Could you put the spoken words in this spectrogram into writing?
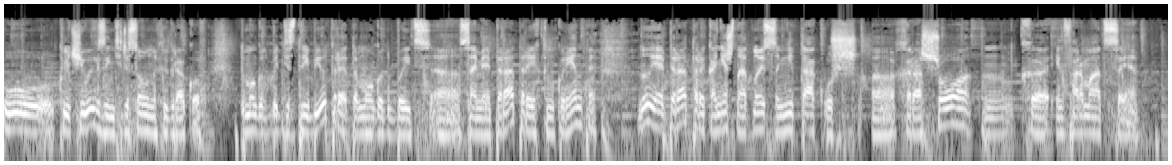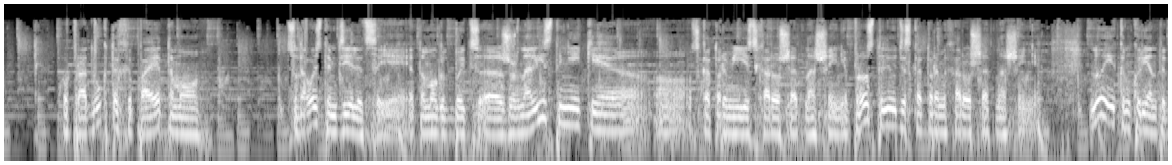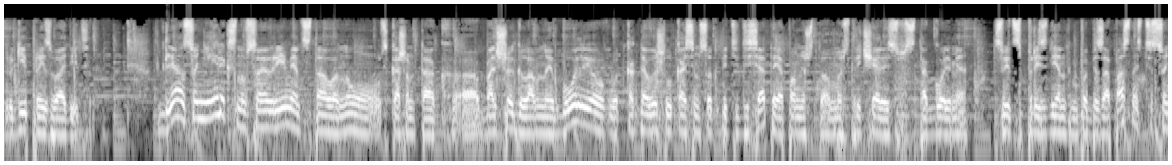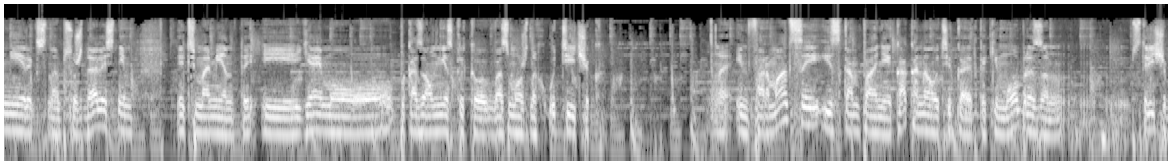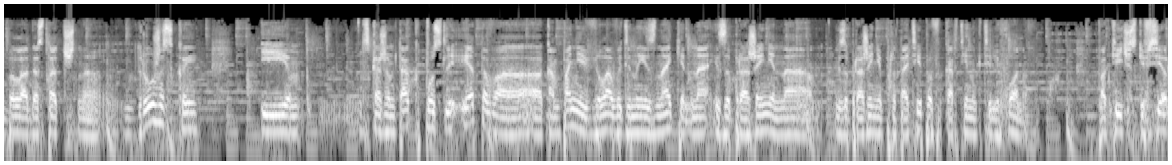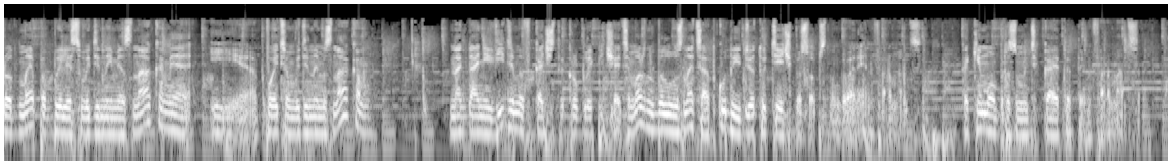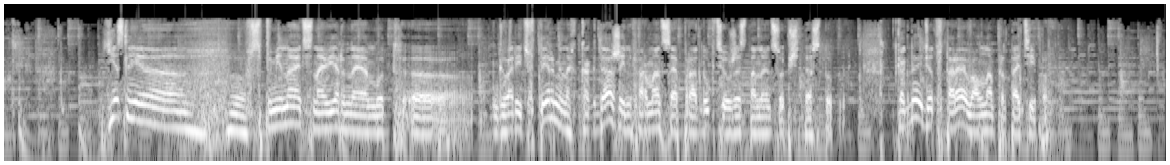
у ключевых заинтересованных игроков. Это могут быть дистрибьюторы, это могут быть э, сами операторы, их конкуренты. Ну и операторы, конечно, относятся не так уж э, хорошо э, к информации о продуктах, и поэтому с удовольствием делятся ей. Это могут быть э, журналисты некие, э, с которыми есть хорошие отношения, просто люди, с которыми хорошие отношения, ну и конкуренты, другие производители. Для Sony Ericsson в свое время это стало, ну, скажем так, э, большой головной болью. Вот когда вышел К-750, я помню, что мы встречались в Стокгольме с вице-президентом по безопасности Sony Ericsson, обсуждали с ним эти моменты, и я ему показал несколько возможных утечек э, информации из компании, как она утекает, каким образом встреча была достаточно дружеской. И, скажем так, после этого а, компания ввела водяные знаки на изображение, на изображение прототипов и картинок телефонов. Фактически все родмэпы были с водяными знаками, и по этим водяным знакам иногда они видимы в качестве круглой печати. Можно было узнать, откуда идет утечка, собственно говоря, информации. Каким образом утекает эта информация. Если э, вспоминать, наверное, вот э, говорить в терминах, когда же информация о продукте уже становится общедоступной? Когда идет вторая волна прототипов?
